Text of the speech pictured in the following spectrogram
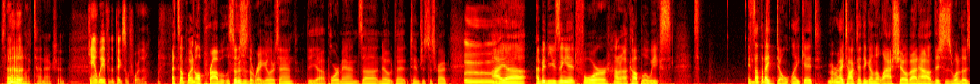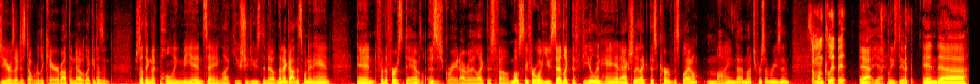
It's a lot, a lot of 10 action. Can't wait for the Pixel 4 though. At some point, I'll probably. So this is the regular 10, the uh, poor man's uh, note that Tim just described. Ooh. I uh, I've been using it for I don't know a couple of weeks. It's- not that I don't like it. Remember I talked I think on the last show about how this is one of those years I just don't really care about the note. Like it doesn't. There's nothing like pulling me in saying like you should use the note. And then I got this one in hand, and for the first day I was like, this is great. I really like this phone. Mostly for what you said, like the feel in hand. Actually, like this curved display, I don't mind that much for some reason. Someone clip it. Yeah, yeah, please do. and uh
